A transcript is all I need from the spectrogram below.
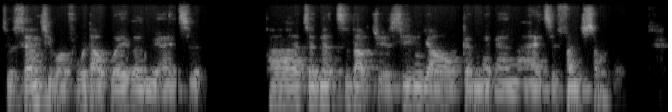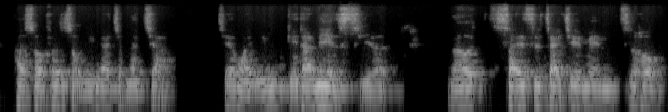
就想起我辅导过一个女孩子，她真的知道决心要跟那个男孩子分手的。她说分手应该怎么讲？今天我已经给他练习了，然后下一次再见面之后，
